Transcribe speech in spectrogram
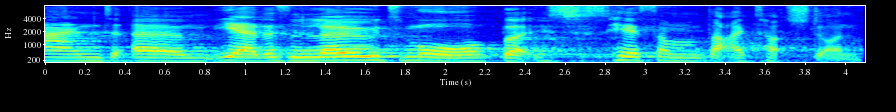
And um, yeah, there's loads more, but here's some that I touched on.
